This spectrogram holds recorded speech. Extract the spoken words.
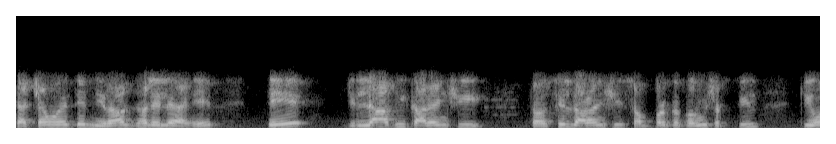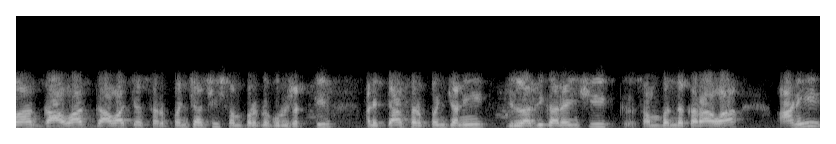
त्याच्यामुळे ते निराश झालेले आहेत. ते जिल्हाधिकाऱ्यांशी तहसीलदारांशी संपर्क करू शकतील किंवा गावात गावाच्या सरपंचाशी संपर्क करू शकतील आणि त्या सरपंचांनी जिल्हाधिकाऱ्यांशी संबंध करावा आणि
